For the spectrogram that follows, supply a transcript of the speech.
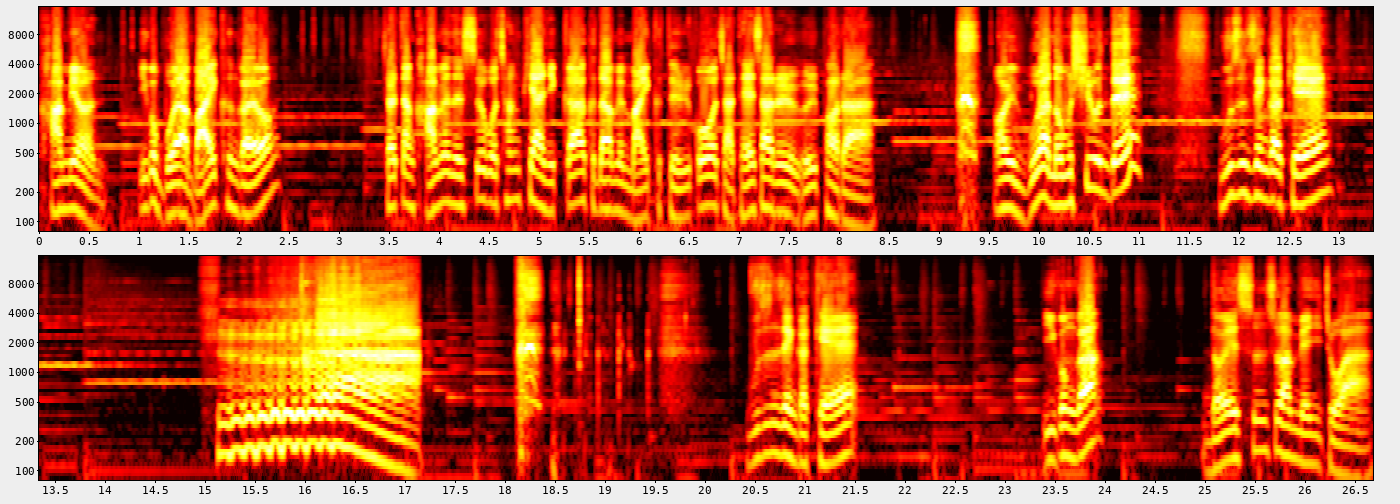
가면 이거 뭐야 마이크인가요? 자 일단 가면을 쓰고 창피하니까 그 다음에 마이크 들고 자 대사를 읊어라 어이 뭐야 너무 쉬운데? 무슨 생각해? 무슨 생각해? 이건가? 너의 순수한 면이 좋아.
